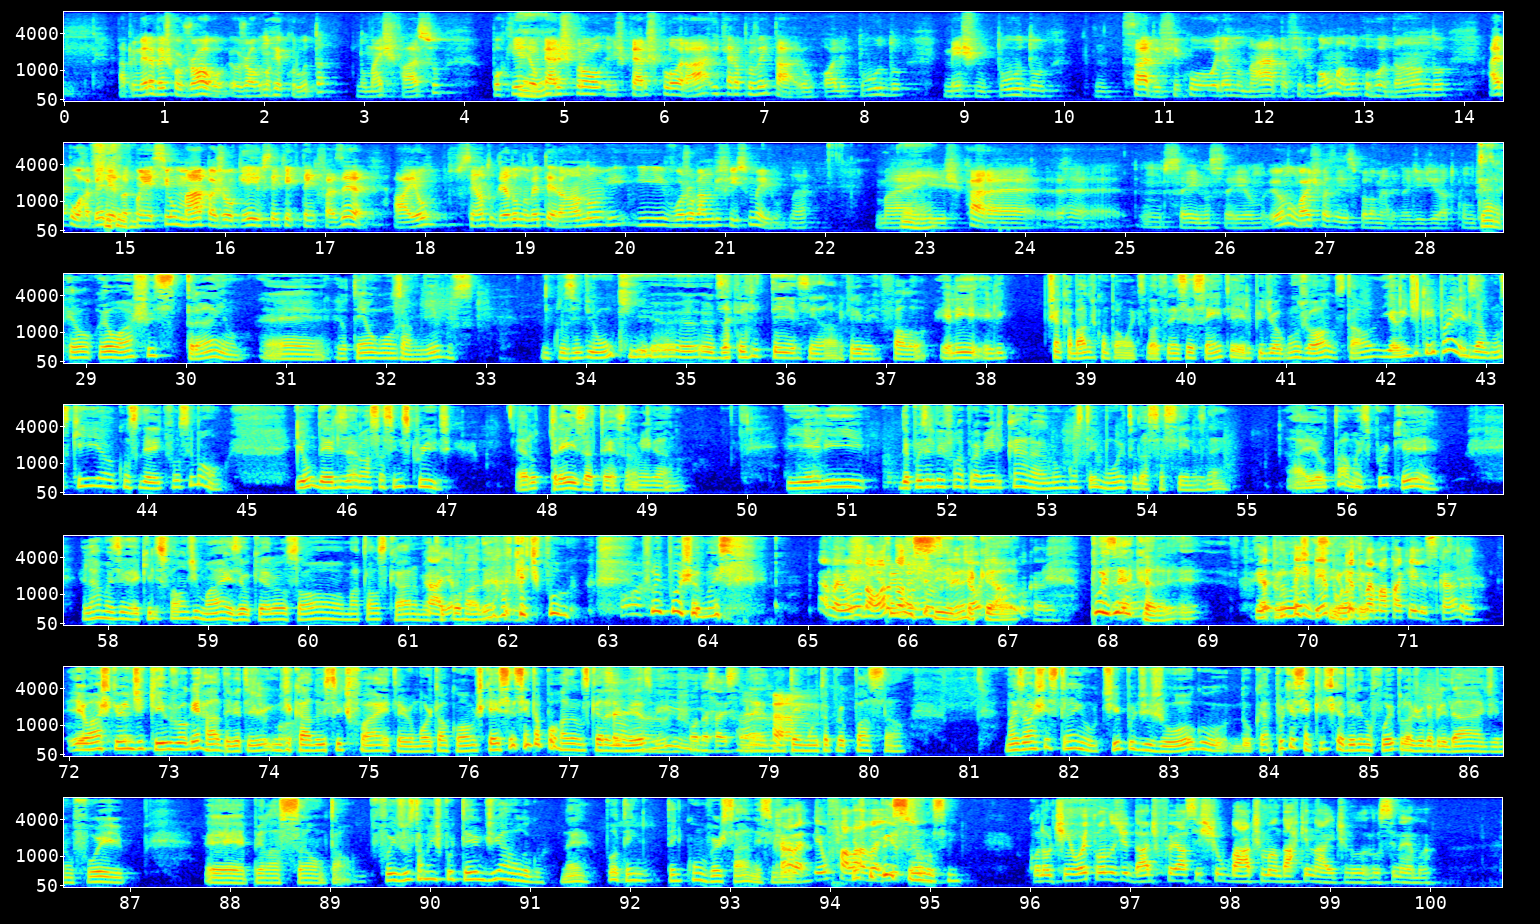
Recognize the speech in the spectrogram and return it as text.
A primeira vez que eu jogo, eu jogo no recruta, no mais fácil. Porque uhum. eu, quero eu quero explorar e quero aproveitar. Eu olho tudo, mexo em tudo, sabe? Fico olhando o mapa, fico igual um maluco rodando. Aí, porra, beleza, conheci o mapa, joguei, sei o que, que tem que fazer. Aí eu sento o dedo no veterano e, e vou jogar no difícil mesmo, né? Mas, uhum. cara, é, é, não sei, não sei. Eu, eu não gosto de fazer isso, pelo menos, né? De ir direto com Cara, eu, eu acho estranho. É, eu tenho alguns amigos Inclusive um que eu, eu desacreditei, assim, na hora que ele me falou. Ele, ele tinha acabado de comprar um Xbox 360, ele pediu alguns jogos e tal, e eu indiquei para eles alguns que eu considerei que fosse bom. E um deles era o Assassin's Creed. Era o 3 até, se eu não me engano. E ele. Depois ele veio falar pra mim, ele, cara, eu não gostei muito da Assassins, né? Aí eu, tá, mas por quê? Ele, ah, mas é que eles falam demais, eu quero só matar os caras, meter ah, é porrada. Eu fiquei tipo. Porra. Falei, poxa, mas. É, mas o da hora do Assassin's assim, Creed né, é o cara? diálogo, cara. Pois é, cara. É, é tu eu entender assim, porque eu, tu vai matar aqueles caras. Eu acho que eu indiquei o jogo errado. Devia ter indicado o Street Fighter, o Mortal Kombat, que aí você senta porrada nos caras ali mesmo e foda essa história. Né, não tem muita preocupação. Mas eu acho estranho o tipo de jogo do cara. Porque assim, a crítica dele não foi pela jogabilidade, não foi é, pela ação tal. Foi justamente por ter diálogo, né? Pô, tem, tem que conversar nesse Cara, jogo. eu falava eu pensando, isso assim. quando eu tinha 8 anos de idade, foi assistir o Batman Dark Knight no, no cinema.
